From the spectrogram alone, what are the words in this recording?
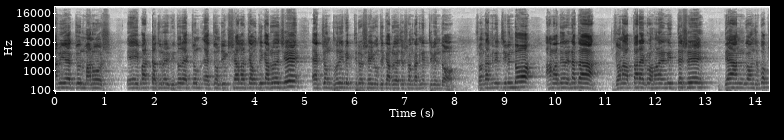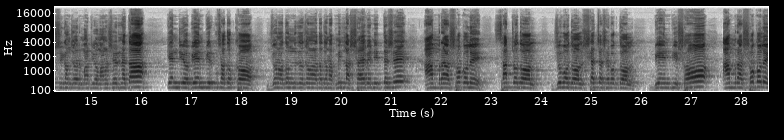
আমিও একজন মানুষ। এই বাট্টাজোরের ভিতরে একজন একজন রিক্সাওয়ালার যা অধিকার রয়েছে, একজন ধনী ব্যক্তিরও সেই অধিকার রয়েছে, সংগ্রামী নেতৃবৃন্দ। সংগ্রামী নেতৃবৃন্দ, আমাদের নেতা জনাব তারেক রহমানের নির্দেশে দেয়ানগঞ্জ, বক্সিগঞ্জের মাটিও মানুষের নেতা কেন্দ্রীয় বিএনপির কোষাধ্যক্ষ জনদন্দিত জননেতা জনাব মিল্লা সাহেবের নির্দেশে আমরা সকলে ছাত্রদল, যুবদল, স্বেচ্ছাসেবক দল, বিএনপি সহ আমরা সকলে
